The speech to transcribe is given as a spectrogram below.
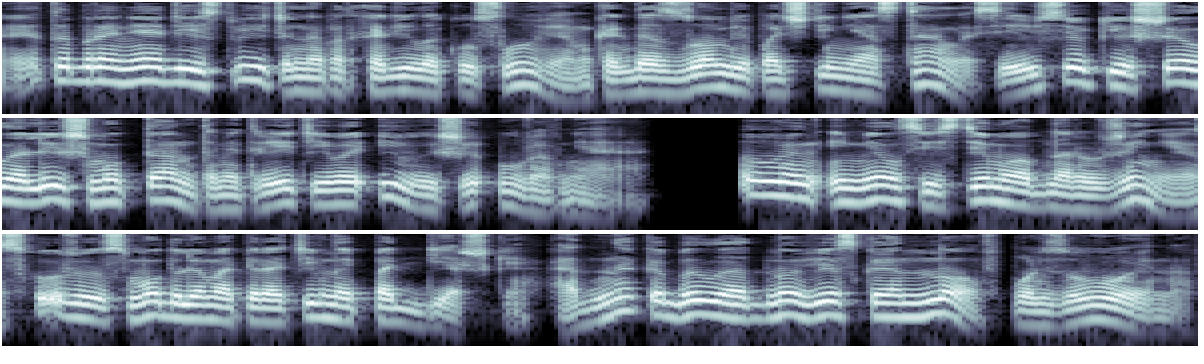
Эта броня действительно подходила к условиям, когда зомби почти не осталось, и все кишело лишь мутантами третьего и выше уровня. Воин имел систему обнаружения, схожую с модулем оперативной поддержки. Однако было одно веское «но» в пользу воинов.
